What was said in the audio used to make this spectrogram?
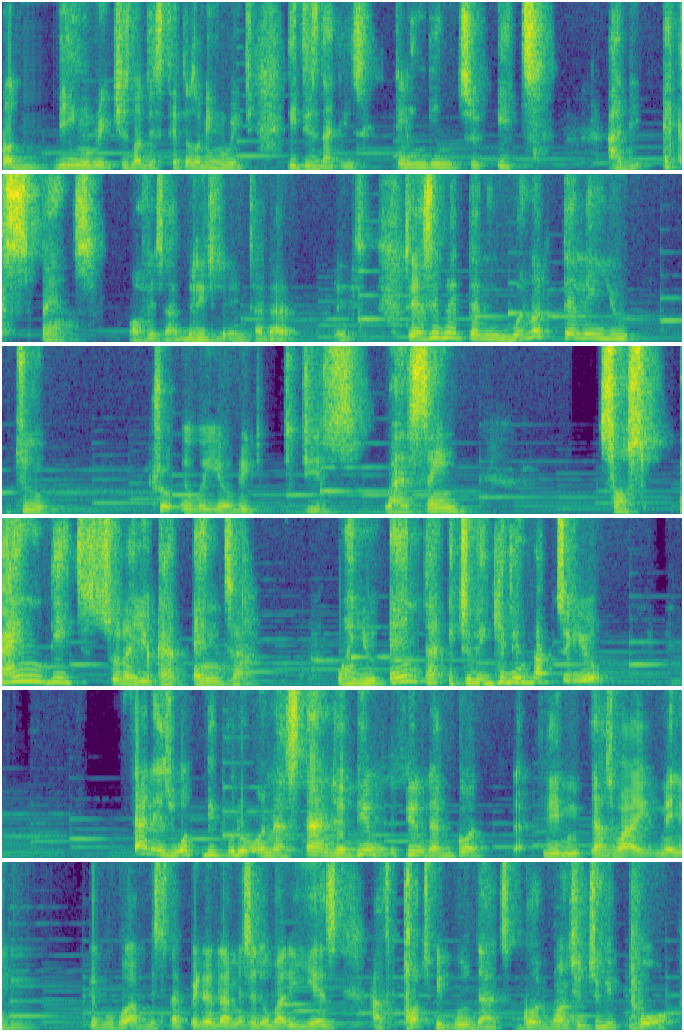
not being rich, it's not the status of being rich. It is that he's clinging to it at the expense of his ability to enter that place. So they're simply telling you, we're not telling you to throw away your riches. We're saying suspend it so that you can enter. When you enter, it will be given back to you. That is what people don't understand. The people, the people that God, that's why many people who have misinterpreted that message over the years have taught people that God wants you to be poor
